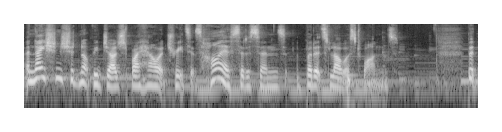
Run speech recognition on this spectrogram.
A nation should not be judged by how it treats its highest citizens, but its lowest ones. But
